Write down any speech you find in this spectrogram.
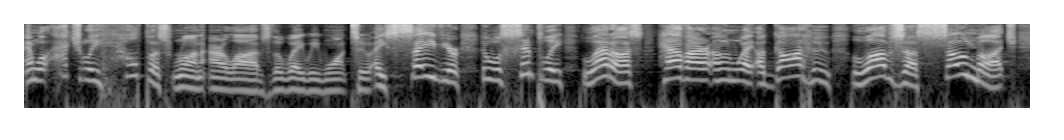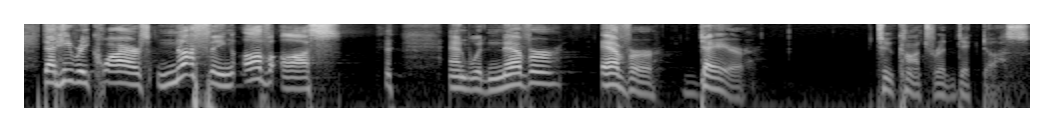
and will actually help us run our lives the way we want to. A Savior who will simply let us have our own way. A God who loves us so much that He requires nothing of us and would never, ever dare to contradict us.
